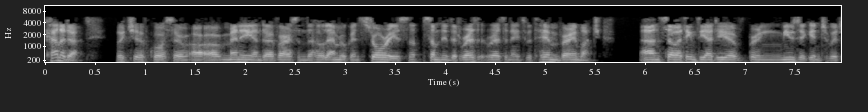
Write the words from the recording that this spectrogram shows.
Canada, which of course are, are, are, many and diverse, and the whole emigrant story is something that res- resonates with him very much. And so I think the idea of bringing music into it,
